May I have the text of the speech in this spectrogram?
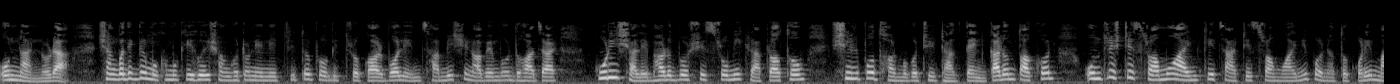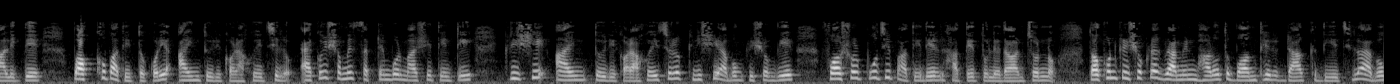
অন্যান্যরা। সাংবাদিকদের মুখোমুখি হয়ে সংগঠনের নেতৃত্ব পবিত্র কর বলেন, ছাব্বিশে নভেম্বর দু কুড়ি সালে ভারতবর্ষের শ্রমিকরা প্রথম শিল্প ধর্মঘটের ডাক দেন। কারণ তখন উনত্রিশটি শ্রম আইনকে চারটি শ্রম আইনে পরিণত করে মালিকদের পক্ষপাতিত্ব করে আইন তৈরি করা হয়েছিল একই সময় সেপ্টেম্বর মাসে তিনটি কৃষি আইন তৈরি করা হয়েছিল কৃষি এবং কৃষকদের ফসল পুঁজিপাতিদের হাতে তুলে দেওয়ার জন্য। তখন কৃষকরা গ্রামীণ ভারত বন্ধের ডাক দিয়েছিল এবং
